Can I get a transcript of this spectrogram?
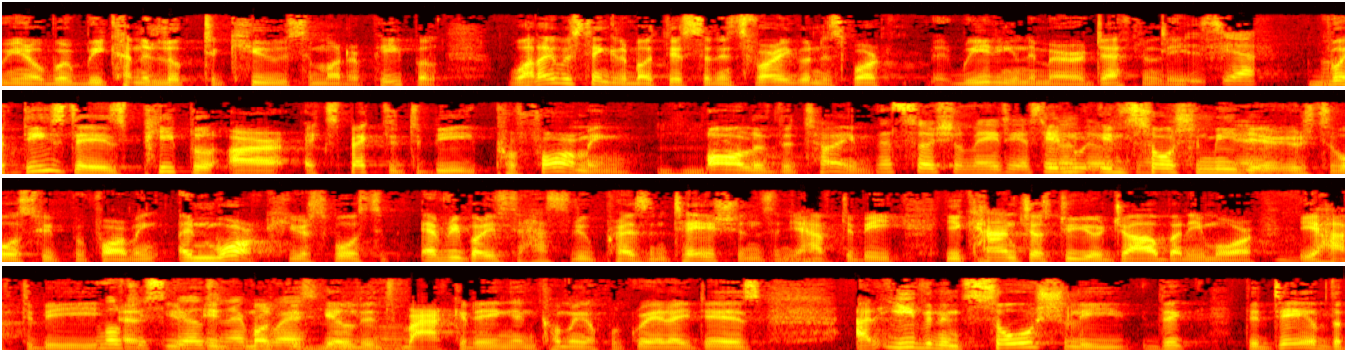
you know, we kind of look to cue some other people. What I was thinking about this, and it's very good, it's worth reading in the mirror, definitely. It is, yeah. But these days, people are expected to be performing mm-hmm. all of the time. That's social media. as well, In, though, in isn't it? Uh, social media, Yeah. you're supposed to be performing. In work, you're supposed to. Everybody has to do presentations, and you have to be. You can't just do your job anymore. Mm-hmm. You have to be uh, Multi-skilled in every way. multi-skilled into mm-hmm. marketing and coming up with great ideas. And even in socially, the the day of the,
